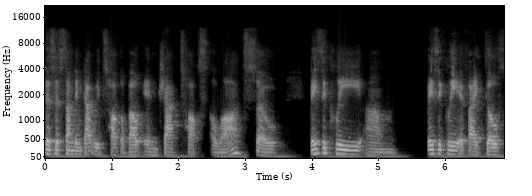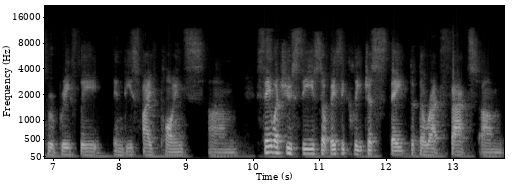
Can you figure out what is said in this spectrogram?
this is something that we talk about in Jack Talks a lot. So basically, um, basically, if I go through briefly in these five points, um, say what you see. So basically, just state the direct facts. Um,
